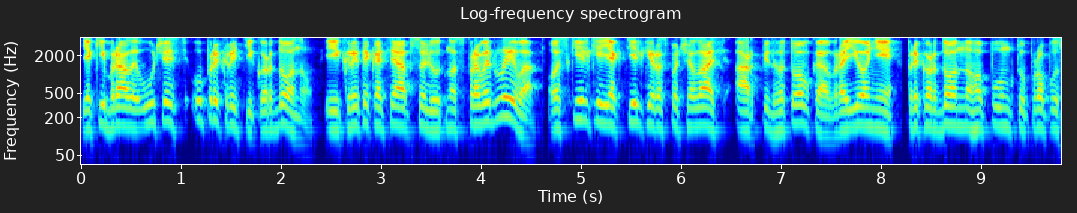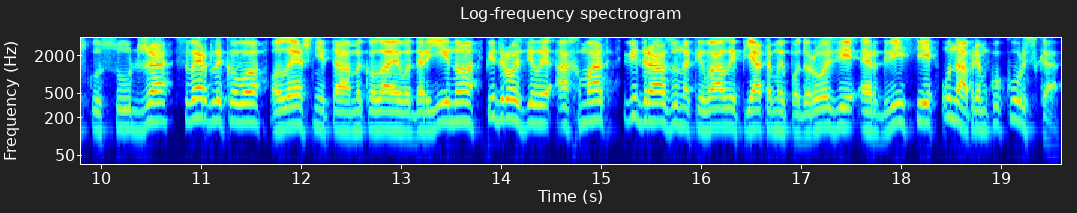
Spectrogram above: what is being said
які брали участь у прикритті кордону. І критика ця абсолютно справедлива, оскільки як тільки розпочалась артпідготовка в районі прикордонного пункту пропуску Суджа, Свердликово, Олешні та Миколаєво-Дар'їно, підрозділи Ахмат відразу накивали п'ятами по дорозі Р-200 у напрямку Курська.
